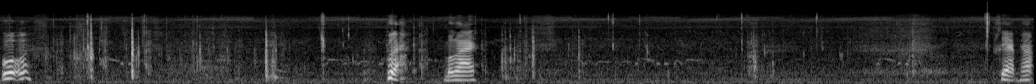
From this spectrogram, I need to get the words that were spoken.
โอ้ยเพื่อบอกไรแซ่บนะ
